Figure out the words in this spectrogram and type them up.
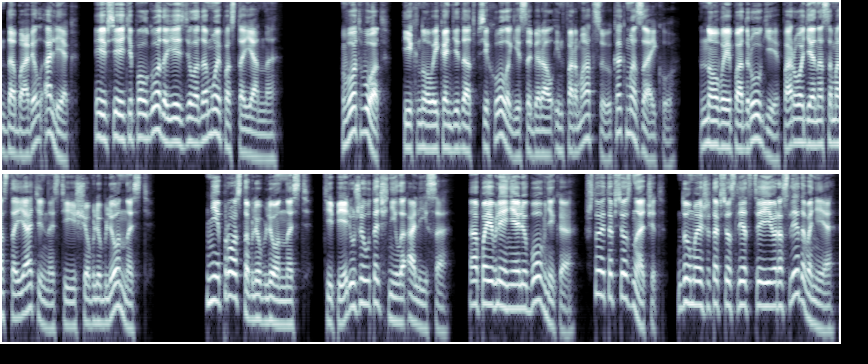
добавил Олег. И все эти полгода ездила домой постоянно. Вот-вот, их новый кандидат в психологи собирал информацию как мозаику. Новые подруги, пародия на самостоятельность и еще влюбленность. Не просто влюбленность, теперь уже уточнила Алиса. А появление любовника, что это все значит? Думаешь, это все следствие ее расследования?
